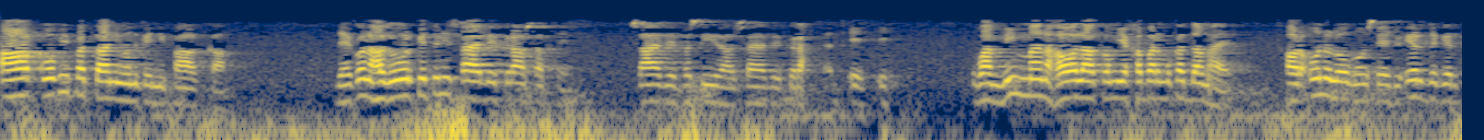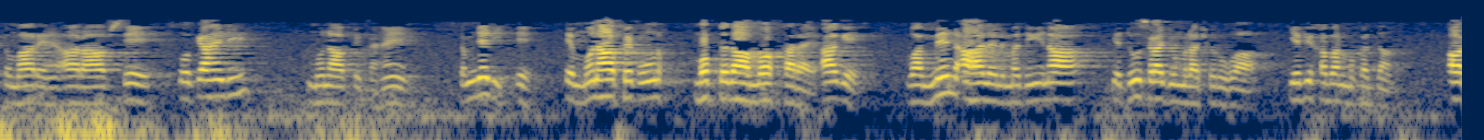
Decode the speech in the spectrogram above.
آپ کو بھی پتہ نہیں ان کے نفاق کا۔ دیکھو نا، حضور کتنی صاحب فراست ہے صاحب بصیرہ، صاحب فراست وہ ممن حولا کم یہ خبر مقدم ہے۔ اور ان لوگوں سے جو ارد گرد تمہارے ہیں اور آپ سے، وہ کیا ہیں جی؟ منافق ہیں۔ سمجھے جی؟ یہ منافق مبتدا موخر ہے۔ آگے وہ من اہل المدینہ، یہ دوسرا جملہ شروع ہوا۔ یہ بھی خبر مقدم۔ اور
